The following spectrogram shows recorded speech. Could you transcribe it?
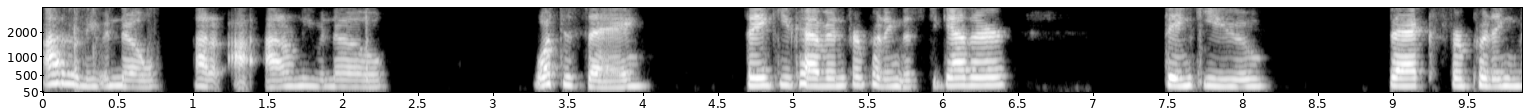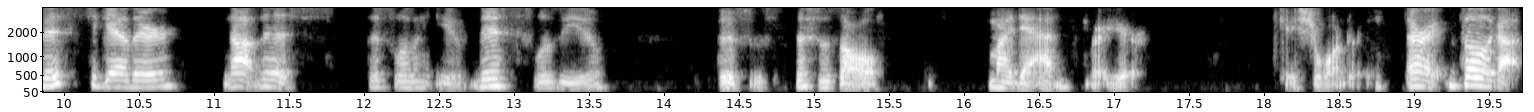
I don't even know. I don't. I, I don't even know what to say. Thank you, Kevin, for putting this together. Thank you, Bex, for putting this together. Not this. This wasn't you. This was you. This is this is all my dad right here. In case you're wondering. All right, that's all I got.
